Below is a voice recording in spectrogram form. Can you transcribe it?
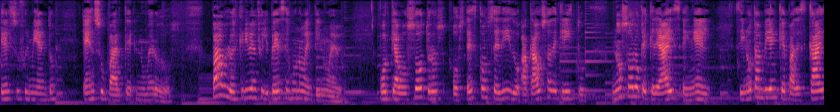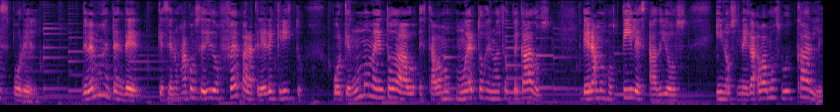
el sufrimiento en su parte número 2. Pablo escribe en Filipenses 1:29, porque a vosotros os es concedido a causa de Cristo no solo que creáis en Él, sino también que padezcáis por Él. Debemos entender que se nos ha concedido fe para creer en Cristo, porque en un momento dado estábamos muertos en nuestros pecados éramos hostiles a Dios y nos negábamos buscarle,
